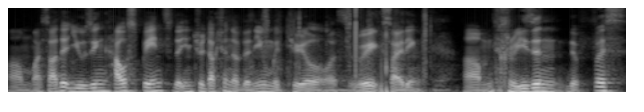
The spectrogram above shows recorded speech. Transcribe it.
Um, I started using house paints. The introduction of the new material was very exciting. Um, the reason, the first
